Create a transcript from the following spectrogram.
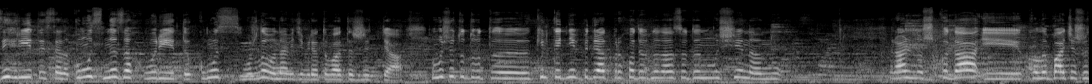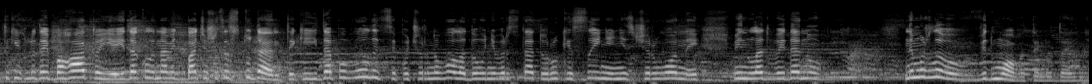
зігрітися, комусь не захворіти, комусь можливо навіть врятувати життя. Тому що тут от, е, кілька днів підряд приходив до нас один мужчина. Ну реально шкода. І коли бачиш, що таких людей багато є, і деколи навіть бачиш, що це студент, який йде по вулиці, по Чорновола до університету, руки сині, ніс червоний. Він ледве йде. Ну неможливо відмовити людині.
